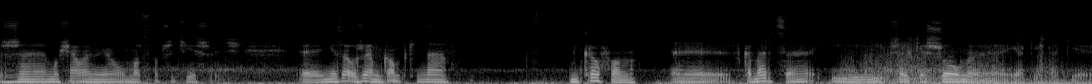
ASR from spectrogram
że musiałem ją mocno przyciszyć. E, Nie założyłem gąbki na mikrofon w kamerce i wszelkie szumy, jakieś takie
